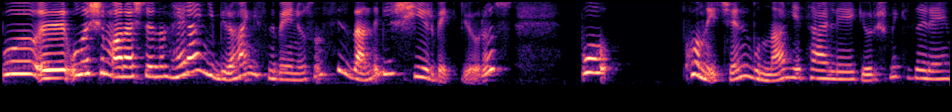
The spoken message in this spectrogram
Bu e, ulaşım araçlarının herhangi biri hangisini beğeniyorsanız sizden de bir şiir bekliyoruz. Bu konu için bunlar yeterli. Görüşmek üzere.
